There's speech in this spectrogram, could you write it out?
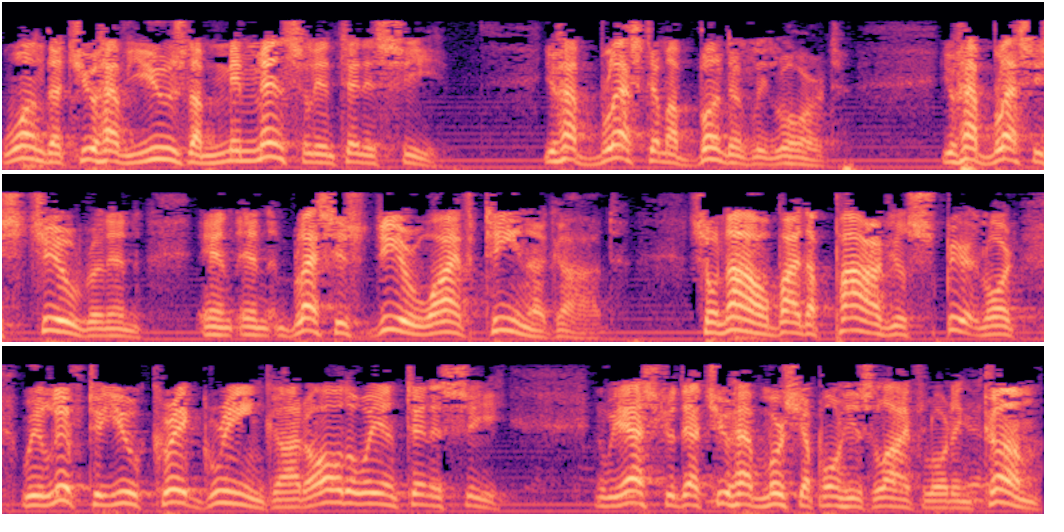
One that you have used immensely in Tennessee. You have blessed him abundantly, Lord. You have blessed his children and, and, and blessed his dear wife, Tina, God. So now, by the power of your Spirit, Lord, we lift to you Craig Green, God, all the way in Tennessee. And we ask you that you have mercy upon his life, Lord, and come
